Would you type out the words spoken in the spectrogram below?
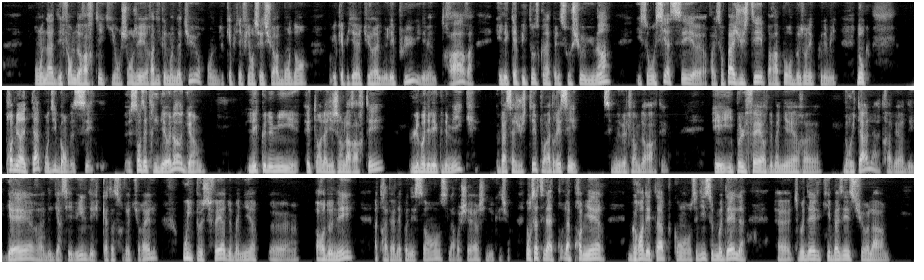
on a des formes de rareté qui ont changé radicalement de nature. Le capital financier est surabondant, le capital naturel ne l'est plus, il est même rare. Et les capitaux, ce qu'on appelle sociaux humains, ils sont aussi assez, euh, enfin, ils sont pas ajustés par rapport aux besoins de l'économie. Donc, première étape, on dit, bon, c'est, sans être idéologue, hein, l'économie étant la gestion de la rareté, le modèle économique va s'ajuster pour adresser ces nouvelles formes de rareté. Et il peut le faire de manière euh, brutale, à travers des guerres, des guerres civiles, des catastrophes naturelles, ou il peut se faire de manière euh, ordonnée, à travers la connaissance, la recherche, l'éducation. Donc ça, c'est la, la, première grande étape qu'on s'est dit, ce modèle, euh, ce modèle qui est basé sur la,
